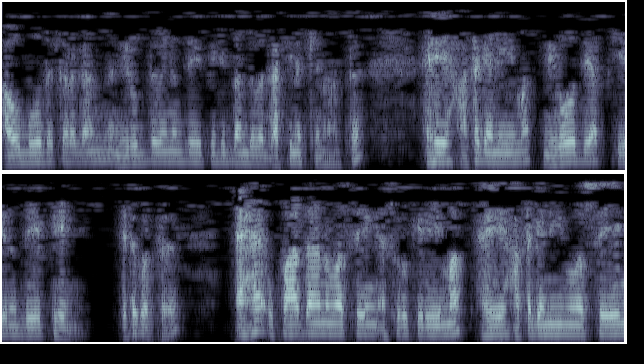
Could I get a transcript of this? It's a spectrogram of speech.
අවබෝධ කරගන්න නිරුද්ධ වෙන දේ පිළිබඳව දකින කෙනාට ඇහි හට ගැනීමක් නිරෝධයක් කියන දේ පේන්නේ. එතකොට ඇහැ උපාදාන වශයෙන් ඇසුරු කිරීමක් ඇහි හට ගැනීම වශයෙන්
